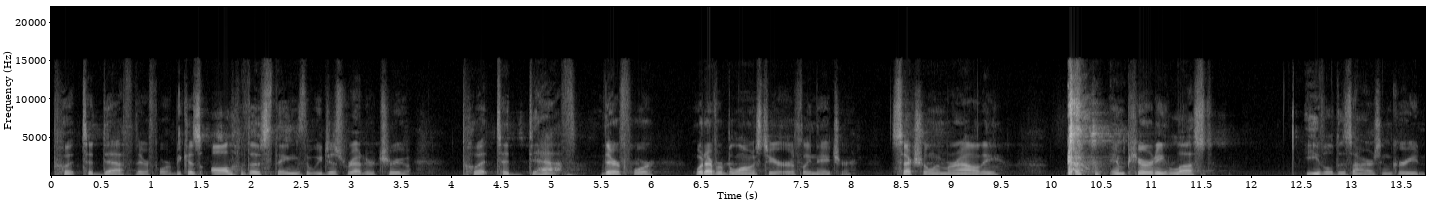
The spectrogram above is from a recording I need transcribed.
Put to death, therefore, because all of those things that we just read are true. Put to death, therefore, whatever belongs to your earthly nature sexual immorality, impurity, lust, evil desires, and greed,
